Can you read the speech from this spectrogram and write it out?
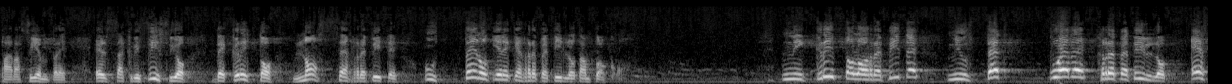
para siempre. El sacrificio de Cristo no se repite. Usted no tiene que repetirlo tampoco. Ni Cristo lo repite, ni usted puede repetirlo. Es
